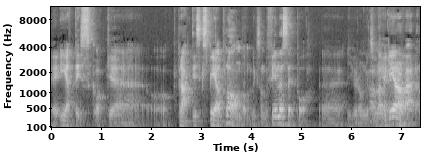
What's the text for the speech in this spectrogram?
etisk och, eh, och praktisk spelplan de liksom befinner sig på eh, i hur de liksom okay. navigerar världen.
